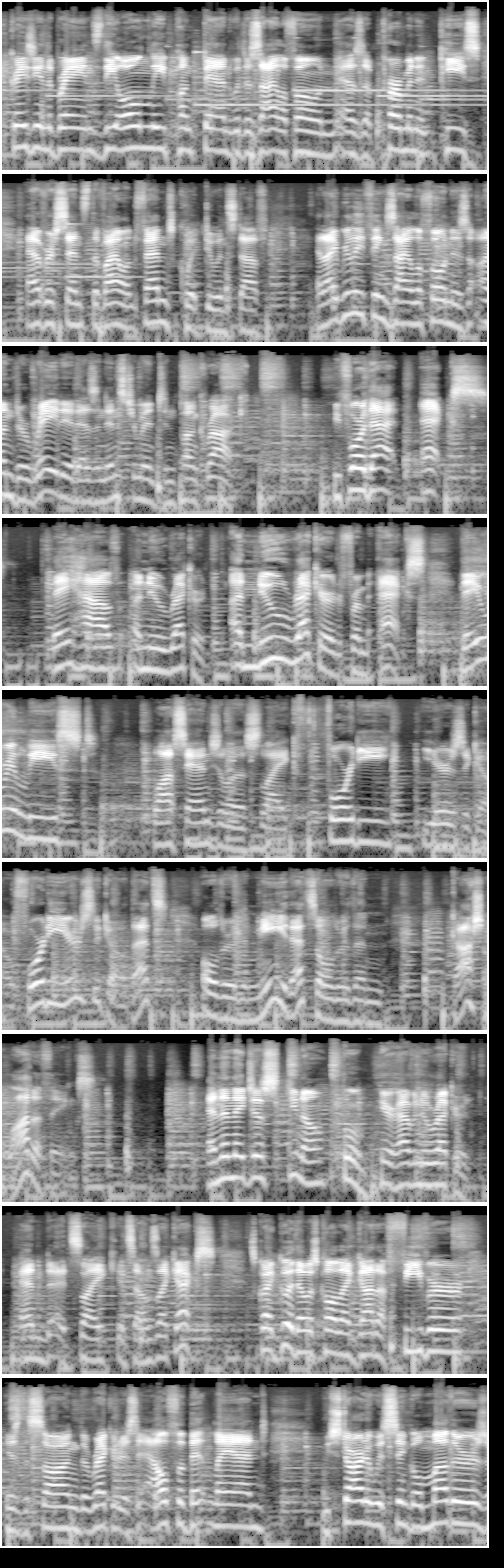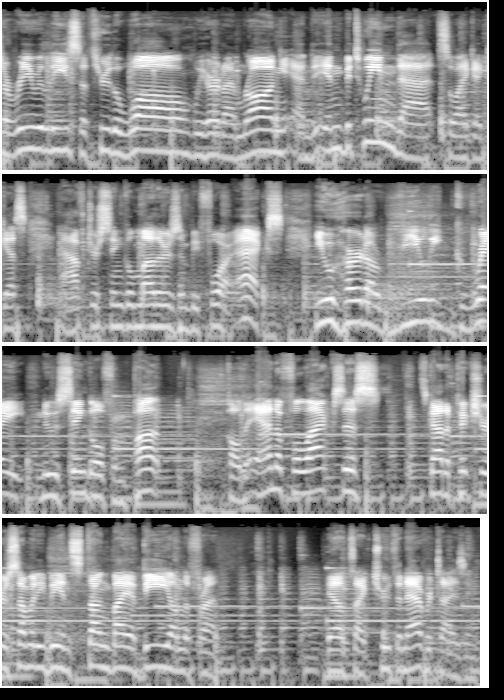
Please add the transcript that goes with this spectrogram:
Crazy and the Brains, the only punk band with a xylophone as a permanent piece ever since the Violent Femmes quit doing stuff. And I really think xylophone is underrated as an instrument in punk rock. Before that, X. They have a new record. A new record from X. They released Los Angeles like 40 years ago. 40 years ago. That's older than me. That's older than, gosh, a lot of things. And then they just, you know, boom, here, have a new record. And it's like, it sounds like X. It's quite good. That was called I Got a Fever, is the song. The record is Alphabet Land. We started with Single Mothers, a re release of Through the Wall. We heard I'm Wrong, and in between that, so like I guess after Single Mothers and before X, you heard a really great new single from Pup called Anaphylaxis. It's got a picture of somebody being stung by a bee on the front. You know, it's like truth in advertising.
